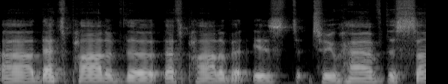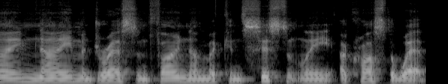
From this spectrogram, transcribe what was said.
uh, that's part of the that's part of it is t- to have the same name, address, and phone number consistently across the web.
